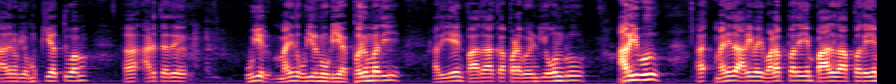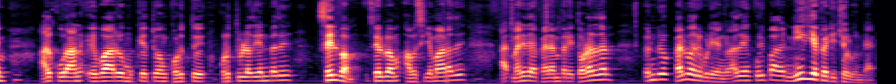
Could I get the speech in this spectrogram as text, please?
அதனுடைய முக்கியத்துவம் அடுத்தது உயிர் மனித உயிரினுடைய பெருமதி அது ஏன் பாதுகாக்கப்பட வேண்டிய ஒன்று அறிவு மனித அறிவை வளர்ப்பதையும் பாதுகாப்பதையும் அல்குரான் எவ்வாறு முக்கியத்துவம் கொடுத்து கொடுத்துள்ளது என்பது செல்வம் செல்வம் அவசியமானது. அஹ், மனித பரம்பரை தொடர்தல் என்று பல்வேறு விடயங்கள். அது குறிப்பாக நீதியை பற்றி சொல்கின்றார்.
